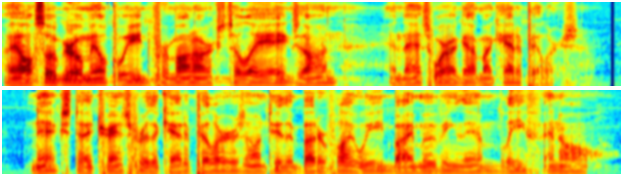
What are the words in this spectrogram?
I also grow milkweed for monarchs to lay eggs on and that's where I got my caterpillars. Next, I transfer the caterpillars onto the butterfly weed by moving them leaf and all.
